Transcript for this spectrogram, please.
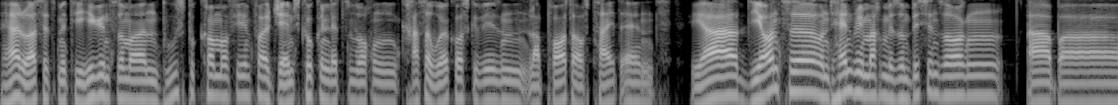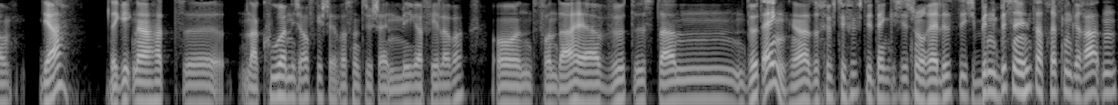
Ja, du hast jetzt mit T. Higgins nochmal einen Boost bekommen auf jeden Fall. James Cook in den letzten Wochen krasser Workhorse gewesen. Laporta auf Tight End. Ja, Deonte und Henry machen mir so ein bisschen Sorgen. Aber ja, der Gegner hat äh, Nakua nicht aufgestellt, was natürlich ein Mega-Fehler war. Und von daher wird es dann, wird eng. Ja? Also 50-50 denke ich ist schon realistisch. Ich bin ein bisschen in Hintertreffen geraten,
